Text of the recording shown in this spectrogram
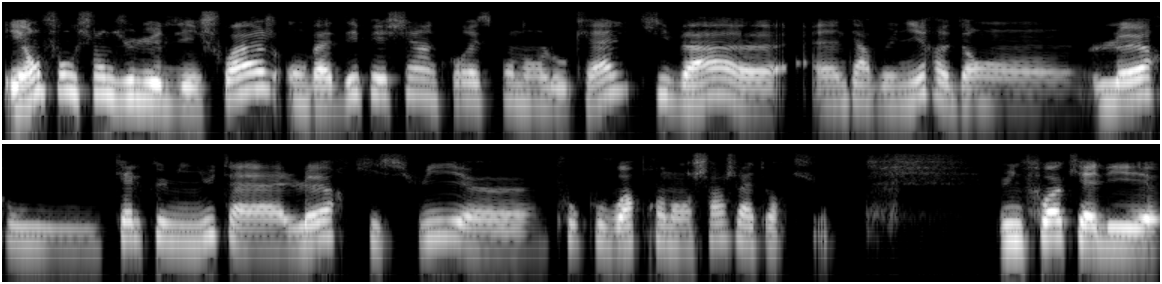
Et en fonction du lieu de l'échouage, on va dépêcher un correspondant local qui va euh, intervenir dans l'heure ou quelques minutes à l'heure qui suit euh, pour pouvoir prendre en charge la tortue. Une fois qu'elle est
